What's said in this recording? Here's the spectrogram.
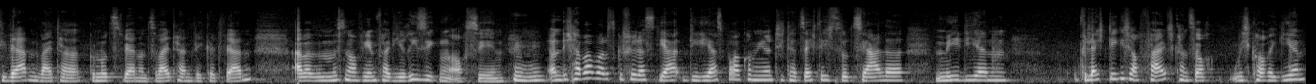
die werden weiter genutzt werden und weiterentwickelt werden. Aber wir müssen auf jeden Fall die Risiken auch sehen. Mhm. Und ich habe aber das Gefühl, dass die, die Diaspora-Community tatsächlich soziale Medien, vielleicht liege ich auch falsch, kannst du auch mich korrigieren,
